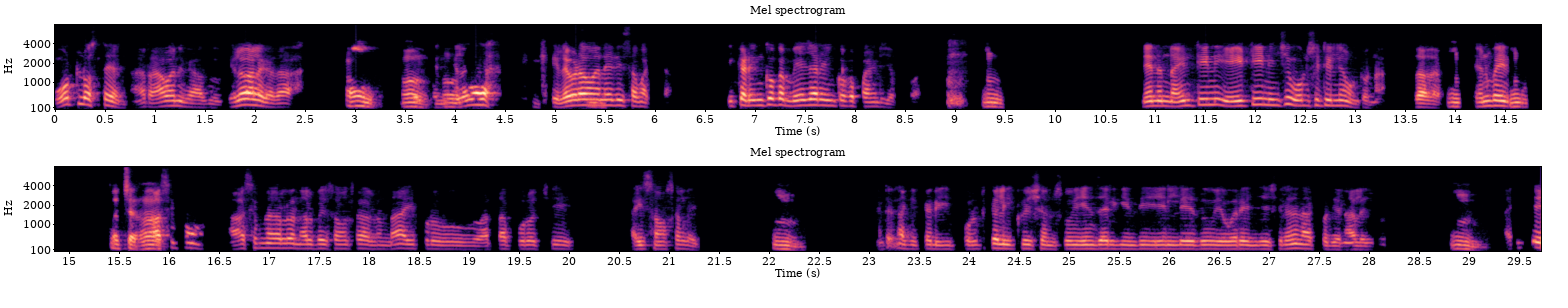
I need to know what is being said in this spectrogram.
ఓట్లొస్తాయన్న రావని గాదు. గెలవాలి. గెలవ గెలవడం. అనేది సమస్య. ఇక్కడ ఇంకొక మేజర్ ఇంకొక పాయింట్. హ్మ్. నేను 1980 నుంచి ఓల్డ్ సిటీలోనే ఉంటున్నా దాదాపు. హ్మ్. 80 హ్మ్. అచ్చా! ఆ! ఆసిఫ్ ఆసిఫ్ నగర్‌లో 40 సంవత్సరాలున్నా. ఇప్పుడు అత్తాపూర్ వచ్చి 5 సంవత్సరాలయింది. హ్మ్. అంటే నాకిక్కడ ఈ పొలిటికల్ ఈక్వేషన్స్ ఏం జరిగింది, ఏం లేదు, ఎవరేం చేసిరని నాకు కొద్దిగా నాలెడ్జ్ ఉంది. హ్మ్. అయితే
